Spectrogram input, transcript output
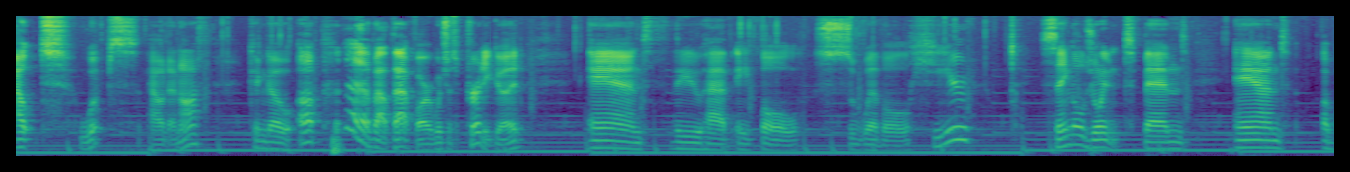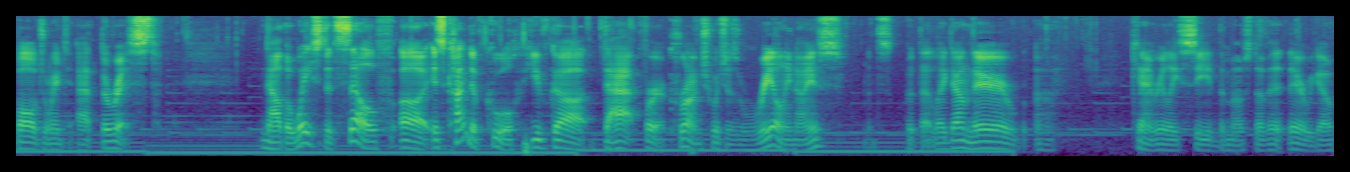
out, whoops, out and off. Can go up eh, about that far, which is pretty good. And you have a full swivel here, single joint bend, and a ball joint at the wrist. Now the waist itself uh, is kind of cool. You've got that for a crunch, which is really nice. Let's put that leg down there. Uh, can't really see the most of it. There we go.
